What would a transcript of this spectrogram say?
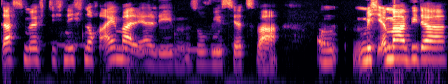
das möchte ich nicht noch einmal erleben, so wie es jetzt war. Und mich immer wieder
